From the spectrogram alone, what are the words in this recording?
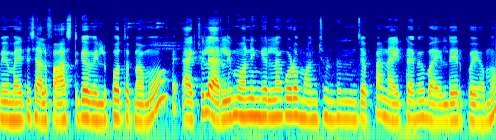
మేమైతే చాలా ఫాస్ట్గా వెళ్ళిపోతున్నాము. యాక్చువల్లీ ఎర్లీ మార్నింగ్ వెళ్ళినా కూడా మంచు ఉంటుందని చెప్పి ఆ నైట్ టైమే బయలుదేరిపోయాము.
